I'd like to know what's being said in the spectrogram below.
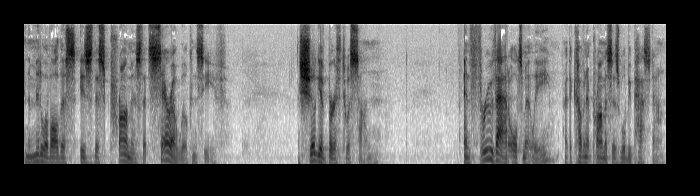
in the middle of all this is this promise that Sarah will conceive. She'll give birth to a son. And through that, ultimately, Right, the covenant promises will be passed down.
